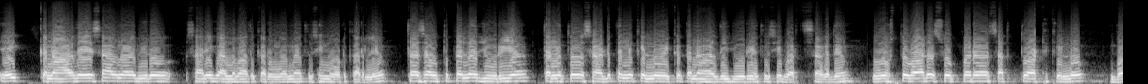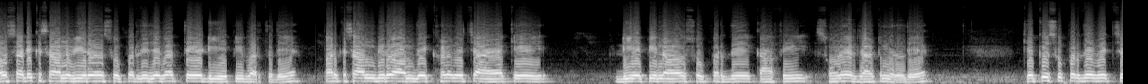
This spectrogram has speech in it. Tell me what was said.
ਇਹ ਕਨਾਲ ਦੇ ਹਿਸਾਬ ਨਾਲ ਵੀਰੋ ਸਾਰੀ ਗੱਲਬਾਤ ਕਰੂੰਗਾ ਮੈਂ, ਤੁਸੀਂ ਨੋਟ ਕਰ ਲਿਓ। ਤਾਂ ਸਭ ਤੋਂ ਪਹਿਲਾਂ ਯੂਰੀਆ 3 ਤੋਂ 3.5 ਕਿਲੋ ਇੱਕ ਕਨਾਲ ਦੀ ਯੂਰੀਆ ਤੁਸੀਂ ਵਰਤ ਸਕਦੇ ਹੋ। ਉਸ ਤੋਂ ਬਾਅਦ ਸੁਪਰ 7 ਤੋਂ 8 ਕਿਲੋ। ਬਹੁਤ ਸਾਰੇ ਕਿਸਾਨ ਵੀਰ ਸੁਪਰ ਦੀ ਜਗ੍ਹਾ ਤੇ ਡੀਏਪੀ ਵਰਤਦੇ ਆ। ਪਰ ਕਿਸਾਨ ਵੀਰੋ ਆਮ ਦੇਖਣ ਵਿੱਚ ਆਇਆ ਕਿ ਡੀਏਪੀ ਨਾਲੋਂ ਸੁਪਰ ਦੇ ਕਾਫੀ ਸੋਹਣੇ ਰਿਜ਼ਲਟ ਮਿਲਦੇ ਆ। ਕਿਉਂਕਿ ਸੁਪਰ ਦੇ ਵਿੱਚ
